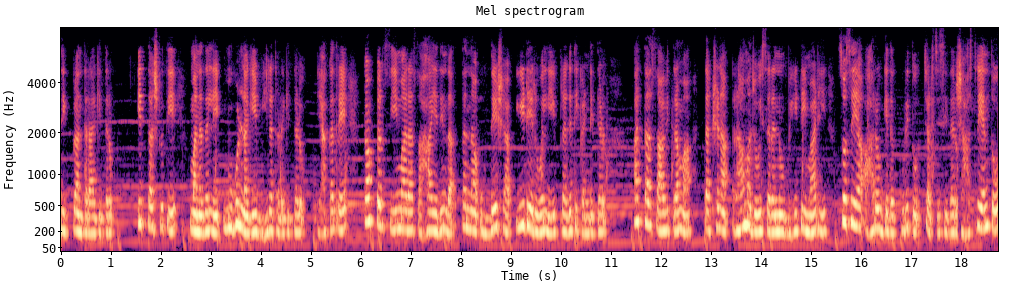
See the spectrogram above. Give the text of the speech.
ದಿಗ್ಭ್ರಾಂತರಾಗಿದ್ದರು. ಇತ್ತ ಶ್ರುತಿ ಮನದಲ್ಲಿ ಮುಗುಳ್ನಗೆ ಬೀರತೊಡಗಿದ್ದಳು. ಯಾಕಂದ್ರೆ ಡಾಕ್ಟರ್ ಸೀಮಾರ ಸಹಾಯದಿಂದ ತನ್ನ ಉದ್ದೇಶ ಈಡೇರುವಲ್ಲಿ ಪ್ರಗತಿ ಕಂಡಿದ್ದಳು. ಅತ್ತ ಸಾವಿತ್ರಮ್ಮ ತಕ್ಷಣ ರಾಮ ಜೋಯಿಸರನ್ನು ಭೇಟಿ ಮಾಡಿ ಸೊಸೆಯ ಆರೋಗ್ಯದ ಕುರಿತು ಚರ್ಚಿಸಿದರು. ಶಾಸ್ತ್ರಿಯಂತೂ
